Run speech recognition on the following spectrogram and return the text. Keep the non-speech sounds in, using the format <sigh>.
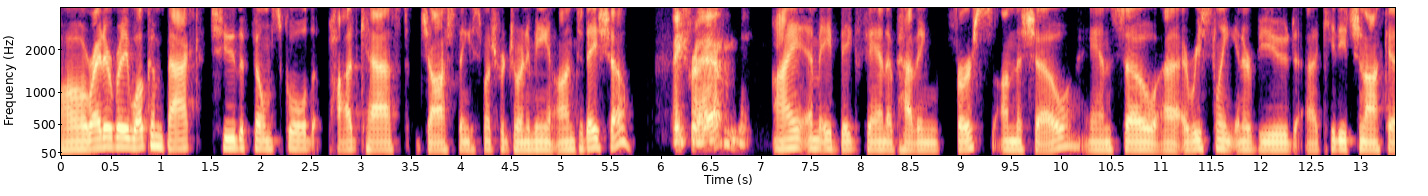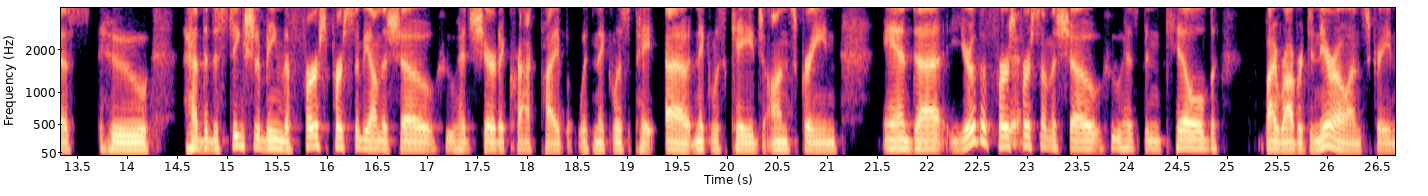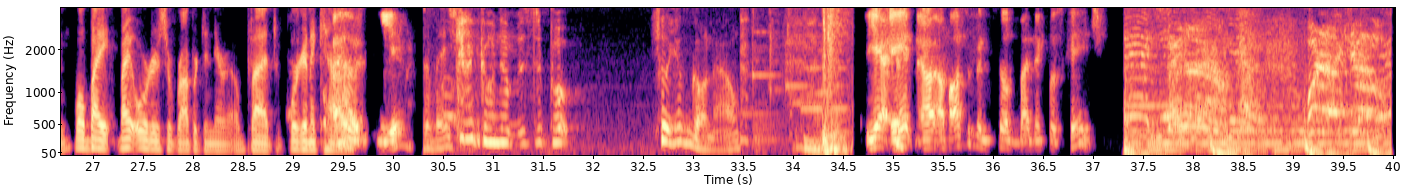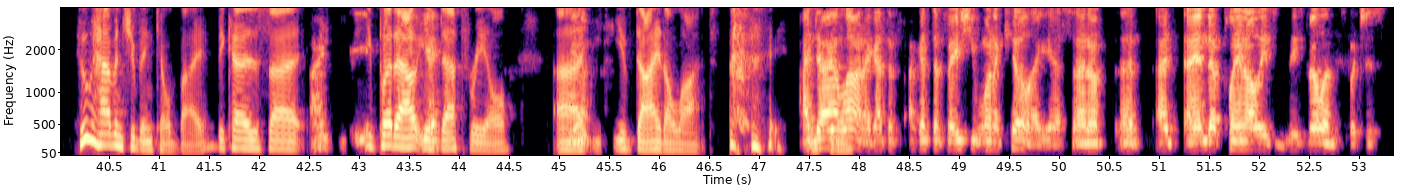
All right, everybody, welcome back to the Film Schooled podcast. Josh, thank you so much for joining me on today's show. Thanks for having me. I am a big fan of having firsts on the show. And so uh, I recently interviewed uh, Katie Chonacas, who had the distinction of being the first person to be on the show who had shared a crack pipe with Nicholas, pa- uh, Nicolas Cage on screen. And uh, you're the first yeah. person on the show who has been killed by Robert De Niro on screen. Well, by by orders of Robert De Niro, but we're gonna count. Uh, <coughs> yeah. Can I go now, Mr. Pope? Sure, you can go now. Yeah, and uh, I've also been killed by Nicolas Cage. What did I do? Who haven't you been killed by? Because uh, I, you put out your yeah. death reel. Uh, yeah. You've died a lot. <laughs> I die a lot. I got the I got the face you want to kill. I guess I don't. I, I I end up playing all these these villains, which is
